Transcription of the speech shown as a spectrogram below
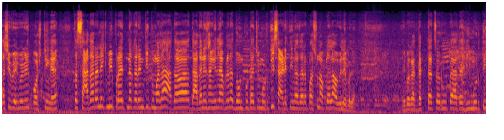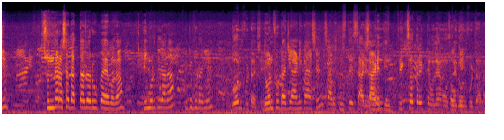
तशी वेगवेगळी कॉस्टिंग आहे. तर साधारण एक मी प्रयत्न करेन की तुम्हाला आता दादाने सांगितलं आपल्याला दोन फुटाची मूर्ती साडेतीन हजारापासून आपल्याला अवेलेबल आहे. हे बघा दत्ताचं रूप आहे आता ही मूर्ती. सुंदर असं दत्ताचं रूप आहे बघा. ही मूर्ती दादा किती फुटाची आहे? दोन फुटाची. दोन फुटाची आणि काय असेल? साडेतीन. ते साडे साडेतीन. फिक्सच रेट ठेवलाय मोस्टली. दोन फुटाला.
